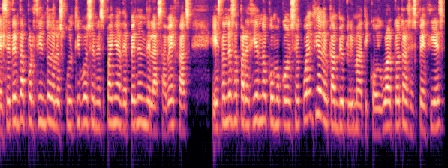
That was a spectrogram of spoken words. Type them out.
El 70% de los cultivos en España dependen de las abejas y están desapareciendo como consecuencia del cambio climático, igual que otras especies,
